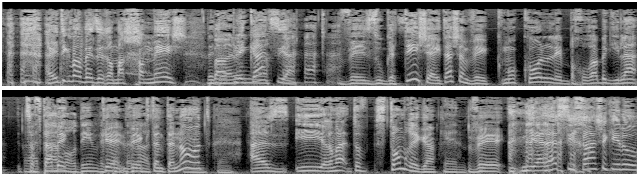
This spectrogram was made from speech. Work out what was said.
הייתי כבר באיזה רמה חמש. באפליקציה. וזוגתי שהייתה שם, וכמו כל אה, בחורה בגילה, צפתה ראתה מורדים כן, וקטנטנות. וקטנטנות, כן, כן. אז היא אמרה, טוב, סתום רגע. כן. וניהלה שיחה שכאילו...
